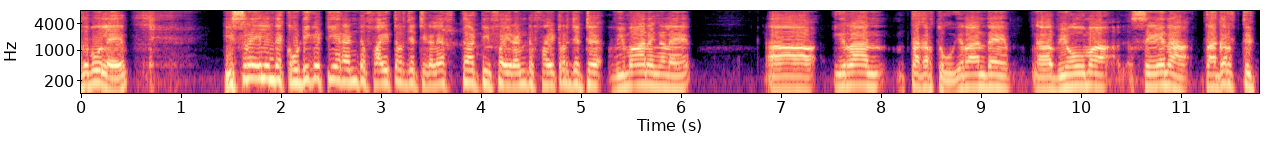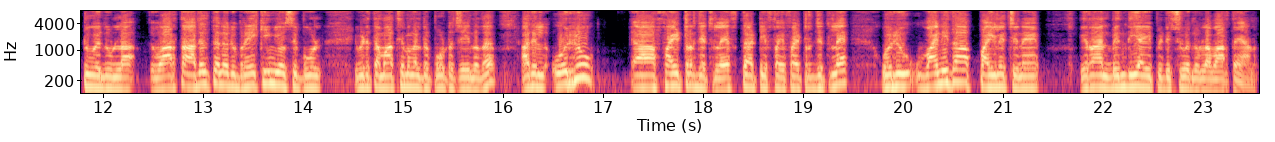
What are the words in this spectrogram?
അതുപോലെ ഇസ്രയേലിന്റെ കൊടികെട്ടിയ രണ്ട് ഫൈറ്റർ ജെറ്റുകൾ എഫ് തേർട്ടി ഫൈവ് രണ്ട് ഫൈറ്റർ ജെറ്റ് വിമാനങ്ങളെ ഇറാൻ തകർത്തു. ഇറാന്റെ വ്യോമ സേന തകർത്തിട്ടു എന്നുള്ള വാർത്ത. അതിൽ തന്നെ ഒരു ബ്രേക്കിംഗ് ന്യൂസ് ഇപ്പോൾ ഇവിടുത്തെ മാധ്യമങ്ങൾ റിപ്പോർട്ട് ചെയ്യുന്നത്. അതിൽ ഒരു ഫൈറ്റർ ജെറ്റിലെ എഫ് തേർട്ടി ഫൈവ് ഫൈറ്റർ ജെറ്റിലെ ഒരു വനിതാ പൈലറ്റിനെ ഇറാൻ ബന്ദിയായി പിടിച്ചു എന്നുള്ള വാർത്തയാണ്.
